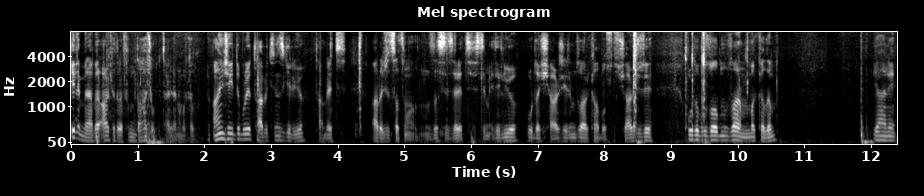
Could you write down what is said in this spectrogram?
Gelin beraber arka tarafının daha çok detaylarına bakalım. Aynı şekilde buraya tabletiniz geliyor. Tablet aracı satın aldığınızda sizlere teslim ediliyor. Burada şarj yerimiz var, kablosuz şarj yeri. Burada buzdolabımız var mı bakalım. Yani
